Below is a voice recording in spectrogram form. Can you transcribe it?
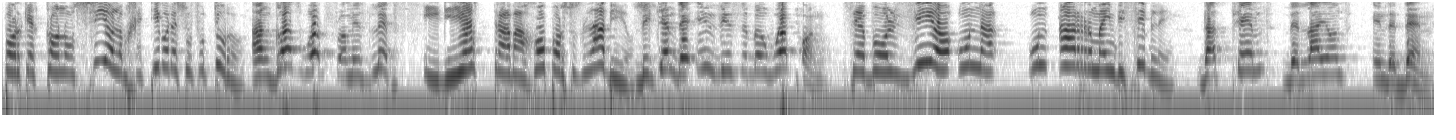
Porque conoció el objetivo de su futuro. And God's word from his lips Y Dios trabajó por sus labios. became the invincible weapon Se volvió una, un arma invisible that tamed the lions in the den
